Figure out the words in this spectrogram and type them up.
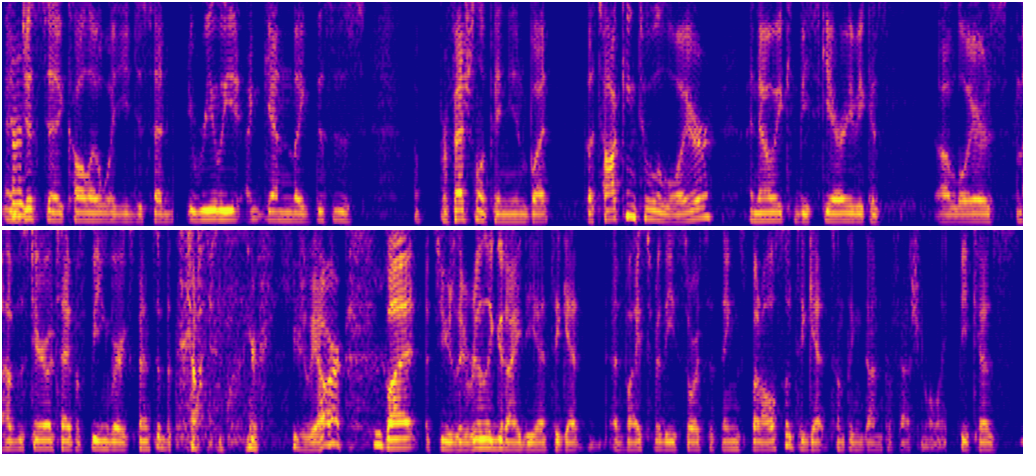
And That's, just to call out what you just said, it really, again, like this is a professional opinion, but the talking to a lawyer, I know it can be scary because uh, lawyers have the stereotype of being very expensive, but they often usually are. But it's usually a really good idea to get advice for these sorts of things, but also to get something done professionally because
